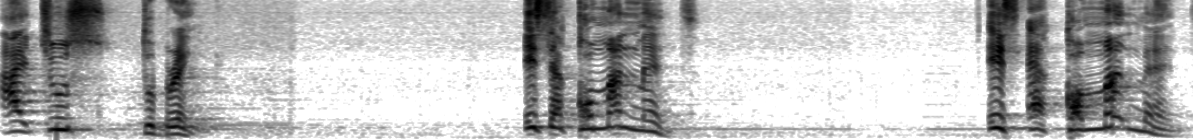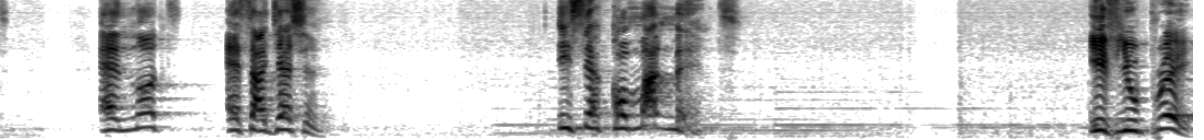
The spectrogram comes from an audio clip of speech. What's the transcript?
I choose to bring. It's a commandment. It's a commandment and not a suggestion. It's a commandment. If you pray,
